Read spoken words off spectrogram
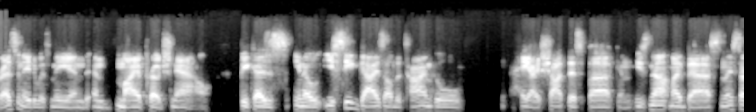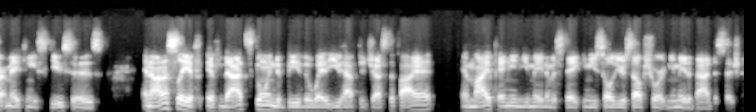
resonated with me and and my approach now. Because, you know, you see guys all the time who, hey, I shot this buck and he's not my best. And they start making excuses. And honestly, if if that's going to be the way that you have to justify it, in my opinion, you made a mistake and you sold yourself short and you made a bad decision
